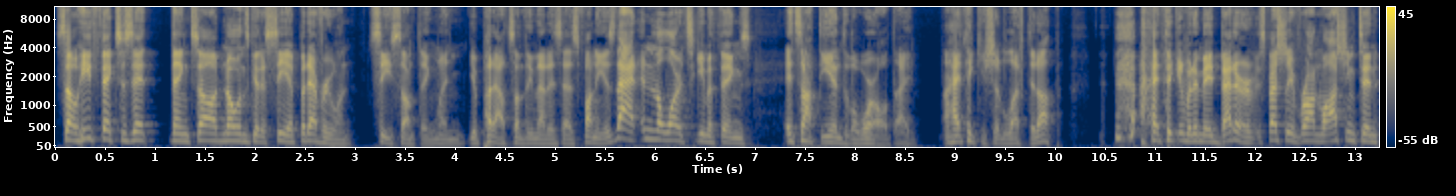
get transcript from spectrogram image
So he fixes it, thinks, oh, no one's going to see it, but everyone see something when you put out something that is as funny as that. And in the large scheme of things, it's not the end of the world. I I think you should have left it up. I think it would have made better, especially if Ron Washington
